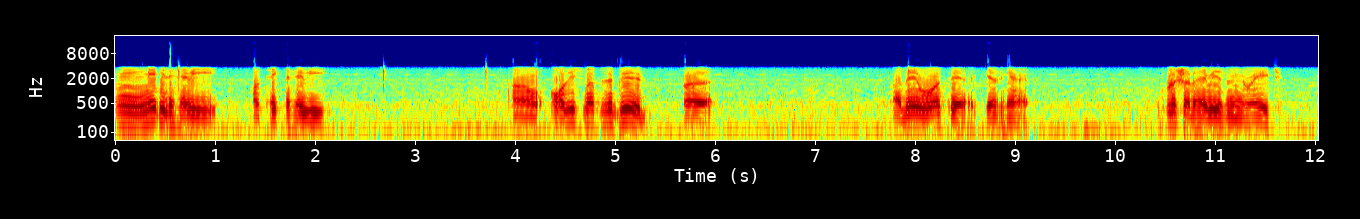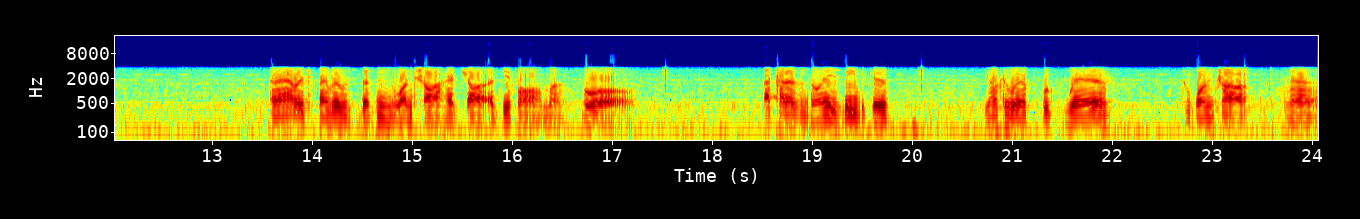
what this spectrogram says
Mm, maybe the heavy. I'll take the heavy. Uh, all these weapons are good, but are they worth it getting it? I'm pretty sure the heavy isn't great. An average sniper doesn't one shot headshot a default armor. Bro. That kind of annoys me because you have to wear footwear to one shot and uh,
